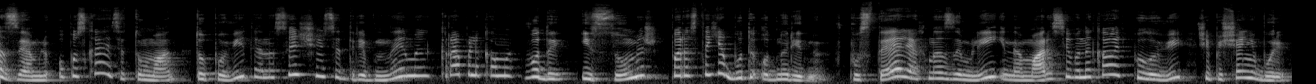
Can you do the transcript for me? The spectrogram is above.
на землю опускається туман, то повітря насичується дрібними крапельками води, і суміш перестає бути однорідною. В пустелях, на землі і на Марсі виникають пилові чи піщані бурі.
